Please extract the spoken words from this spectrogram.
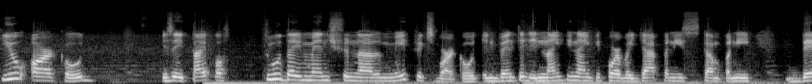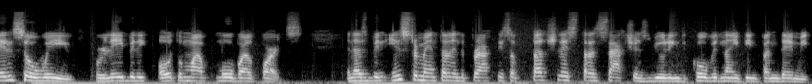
QR code is a type of two-dimensional matrix barcode invented in 1994 by Japanese company Denso Wave for labeling automobile parts and has been instrumental in the practice of touchless transactions during the COVID-19 pandemic.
